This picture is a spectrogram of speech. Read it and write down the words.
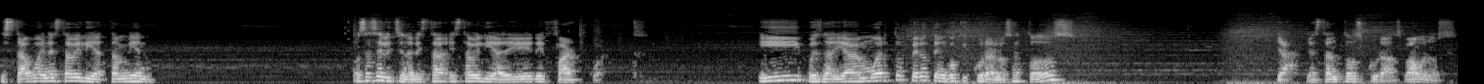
Está buena esta habilidad también. Vamos a seleccionar esta, esta habilidad de, de Farquhar. Y pues nadie ha muerto, pero tengo que curarlos a todos. Ya, ya están todos curados. Vámonos.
